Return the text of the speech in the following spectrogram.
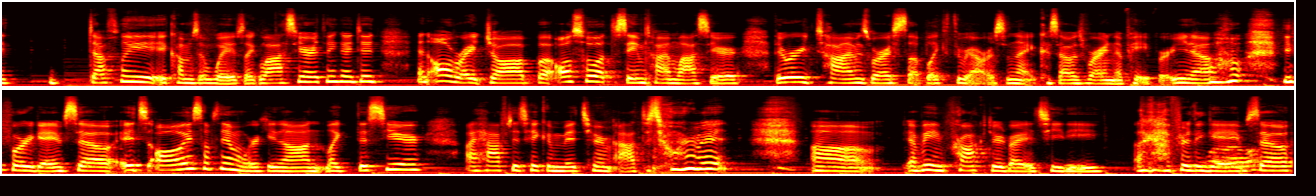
I definitely it comes in waves. Like last year, I think I did an all right job, but also at the same time last year, there were times where I slept like three hours a night because I was writing a paper, you know, before a game. So it's always something I'm working on. Like this year, I have to take a midterm at the tournament. Um, I'm being proctored by a TD like after the game. So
